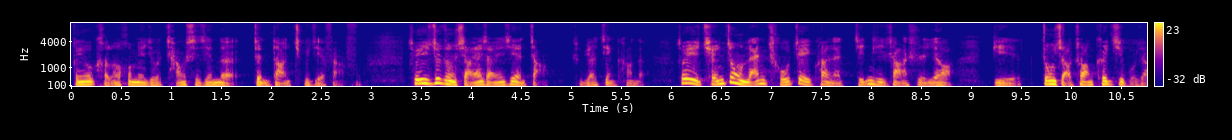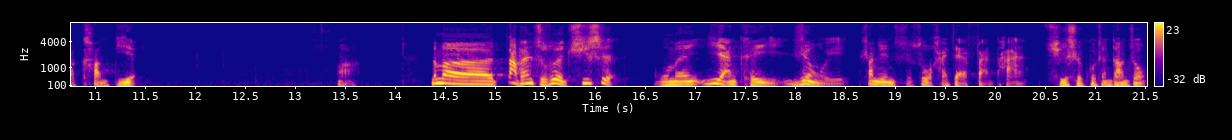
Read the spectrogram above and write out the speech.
很有可能后面就长时间的震荡纠结反复，所以这种小阳小阴线涨是比较健康的。所以权重蓝筹这一块呢，整体上是要比中小创科技股要抗跌，那么大盘指数的趋势，我们依然可以认为上证指数还在反弹趋势过程当中，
